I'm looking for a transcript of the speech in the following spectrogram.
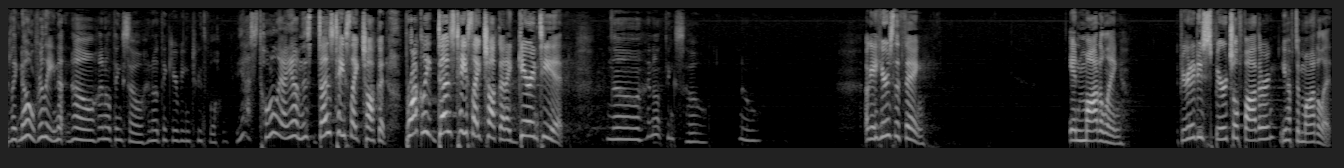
like, no, really? No, no, I don't think so. I don't think you're being truthful. Yes, totally, I am. This does taste like chocolate. Broccoli does taste like chocolate. I guarantee it. No, I don't think so. No. Okay, here's the thing in modeling, if you're going to do spiritual fathering, you have to model it.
